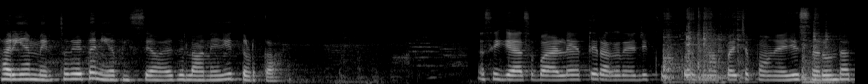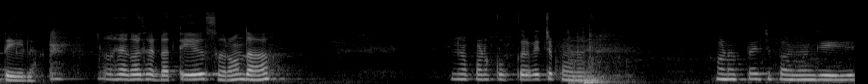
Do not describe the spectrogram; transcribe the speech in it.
ਹਰੀਆਂ ਮਿਰਚ ਤੇ ਧਨੀਆ ਪੀਸਿਆ ਹੋਇਆ ਤੇ ਲਾਣੇ ਜੀ ਤੜਕਾ। ਅਸੀਂ ਗੈਸ ਬਾਲ ਲਿਆ ਤੇ ਰੱਖਦੇ ਹਾਂ ਜੀ ਕੁੱਕਰ ਹੁਣ ਆਪਾਂ ਇਹ ਚ ਪਾਉਣੇ ਆ ਜੀ ਸਰੋਂ ਦਾ ਤੇਲ। ਉਹ ਹੈਗਾ ਸਾਡਾ ਤੇਲ ਸਰੋਂ ਦਾ। ਇਹਨੂੰ ਆਪਾਂ ਕੁੱਕਰ ਵਿੱਚ ਪਾਉਣਾ ਹੈ। ਹੁਣ ਆਪਾਂ ਇਹ ਚ ਪਾਵਾਂਗੇ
